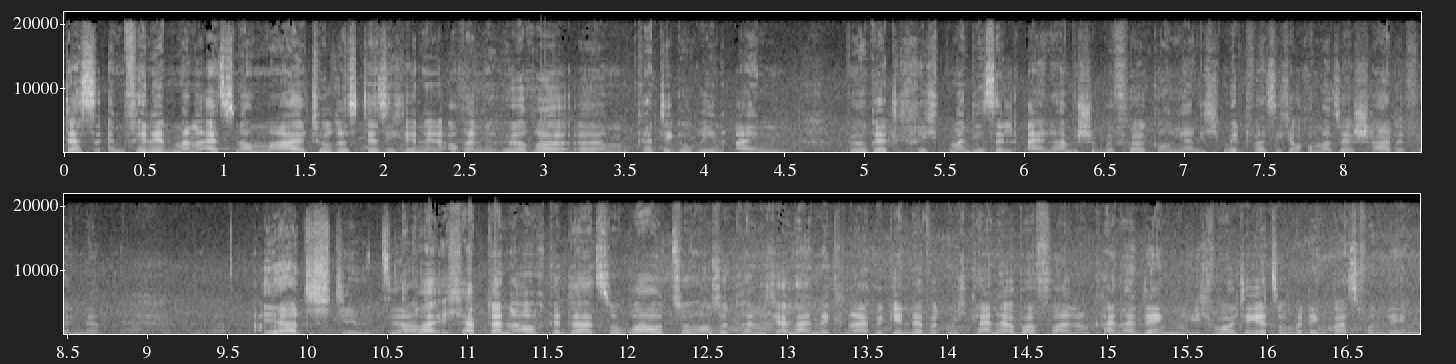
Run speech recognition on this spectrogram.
Das empfindet man als Normaltourist, der sich in den, auch in höhere ähm, Kategorien einbürgert, kriegt man diese einheimische Bevölkerung ja nicht mit, was ich auch immer sehr schade finde. Ja, das stimmt. Ja. Aber ich habe dann auch gedacht, so wow, zu Hause kann ich alleine in die Kneipe gehen, da wird mich keiner überfallen und keiner denken, ich wollte jetzt unbedingt was von dem.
